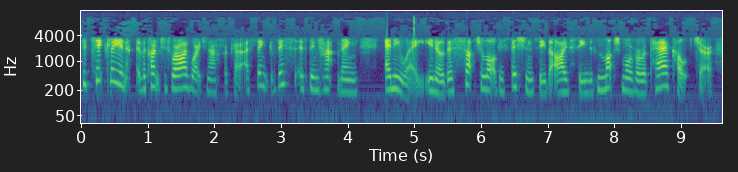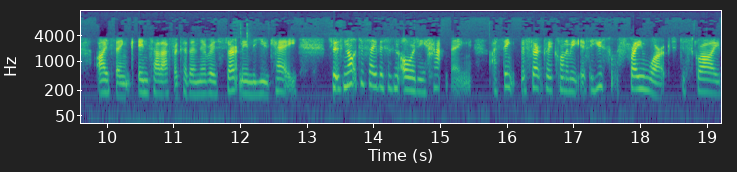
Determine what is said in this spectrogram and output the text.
particularly in the countries where I've worked in Africa, I think this has been happening anyway. You know, there's such a lot of efficiency that I've seen. There's much more of a repair culture, I think, in South Africa than there is certainly in the UK. So it's not to say this isn't already happening. I think the circular economy is a useful framework to describe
